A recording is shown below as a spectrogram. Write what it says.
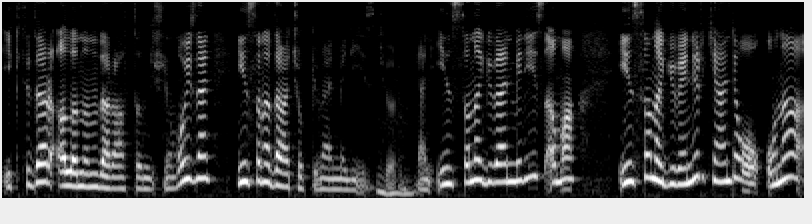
iktidar alanını daralttığını düşünüyorum. O yüzden insana daha çok güvenmeliyiz diyorum. Yani insana güvenmeliyiz ama insana güvenirken de o ona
